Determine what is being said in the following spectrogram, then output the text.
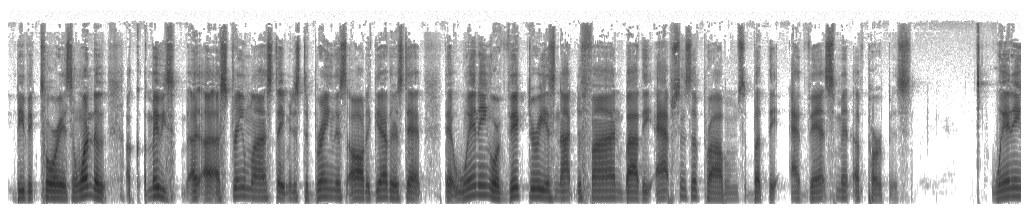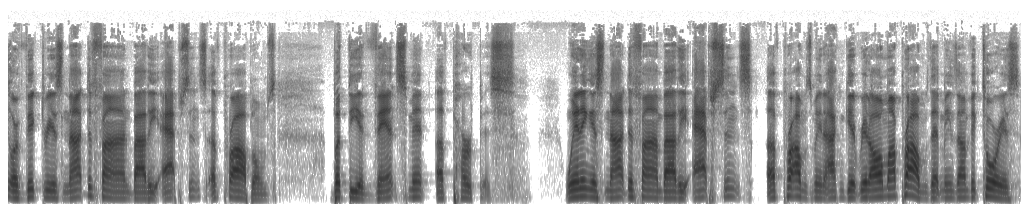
be victorious. And one of the uh, maybe a, a, streamlined statement just to bring this all together is that that winning or victory is not defined by the absence of problems but the advancement of purpose. Winning or victory is not defined by the absence of problems but the advancement of purpose. Winning is not defined by the absence of problems. I mean, I can get rid of all my problems. That means I'm victorious.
